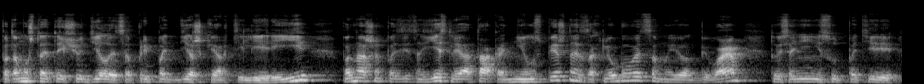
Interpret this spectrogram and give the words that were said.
потому что это еще делается при поддержке артиллерии по нашим позициям. Если атака неуспешная, захлебывается, мы ее отбиваем, то есть они несут потери,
